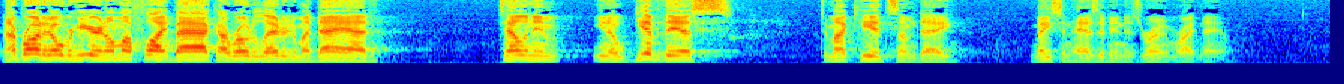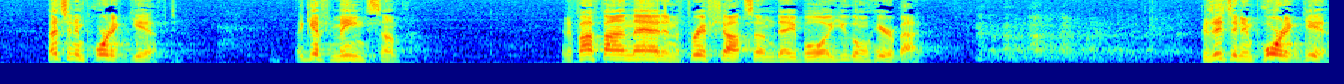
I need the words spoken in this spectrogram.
And I brought it over here, and on my flight back, I wrote a letter to my dad telling him, you know, give this to my kids someday. Mason has it in his room right now. That's an important gift. A gift means something. And if I find that in a thrift shop someday, boy, you're going to hear about it. Because it's an important gift.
